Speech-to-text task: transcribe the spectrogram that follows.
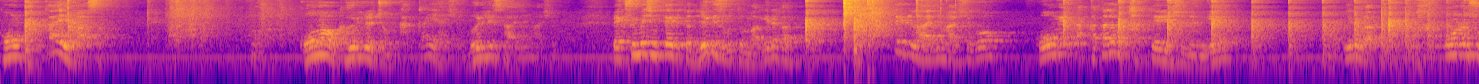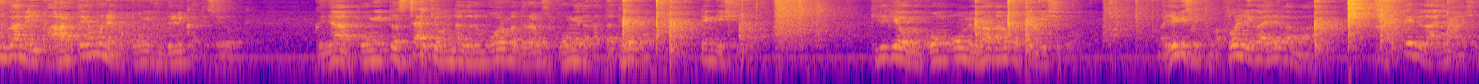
공 가까이 와서 어, 공하고 거리를 좀 가까이 하시고 멀리서 하지 마시고 백스매싱 때릴 때도 여기서부터 막 이래가 때리려 하지 마시고 공에 딱 갖다 대고 탁 때리시는 게 어, 이래가 탁 오는 순간에 이 바람 때문에 뭐 공이 흔들릴 것 같아요 제가. 그냥 공이 떠서 짧게 온다 그러면 얼마 들어가면서 공에다 갖다 대고 당기시고. 길게 오면 공 오면 막아놓고 당기시고. 막 여기서부터 막 돌리가 이래가 막탁 때리려 하지 마시고.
